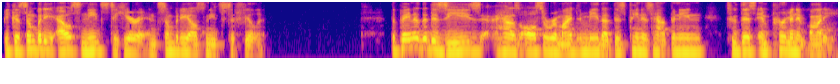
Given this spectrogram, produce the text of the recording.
because somebody else needs to hear it and somebody else needs to feel it. The pain of the disease has also reminded me that this pain is happening to this impermanent body.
